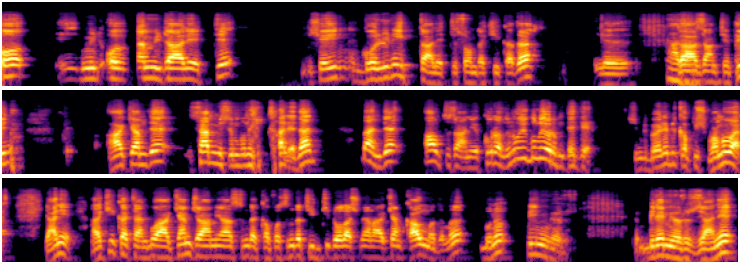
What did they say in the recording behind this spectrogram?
O e, ona müdahale etti. Şeyin golünü iptal etti son dakikada. Ee, Gazi. Gaziantep'in. Hakem de sen misin bunu iptal eden? Ben de 6 saniye kuralını uyguluyorum dedi. Şimdi böyle bir kapışma mı var? Yani hakikaten bu hakem camiasında kafasında tilki dolaşmayan hakem kalmadı mı? Bunu bilmiyoruz. Bilemiyoruz yani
